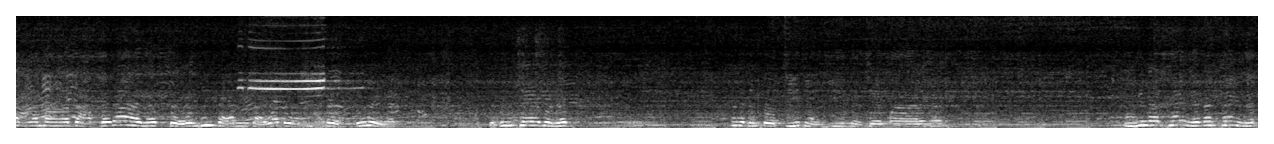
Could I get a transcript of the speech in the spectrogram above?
ตามมาดับไม่ได้ครับโดนที่บอลแต่ว่าโดนที่คนด้วยครับเดี๋ยวดูเช่ด้วยครับน่าจะเป็นตัวจี๊ดของทีมอย่งเชยงมาเลยครับ ดูที่หน้าแข้งครับหน้าแข้งครับ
